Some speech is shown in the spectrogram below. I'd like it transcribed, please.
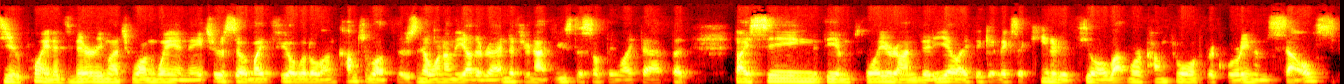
to your point, it's very much one way in nature. So it might feel a little uncomfortable if there's no one on the other end, if you're not used to something like that. But by seeing the employer on video, I think it makes a candidate feel a lot more comfortable with recording themselves.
